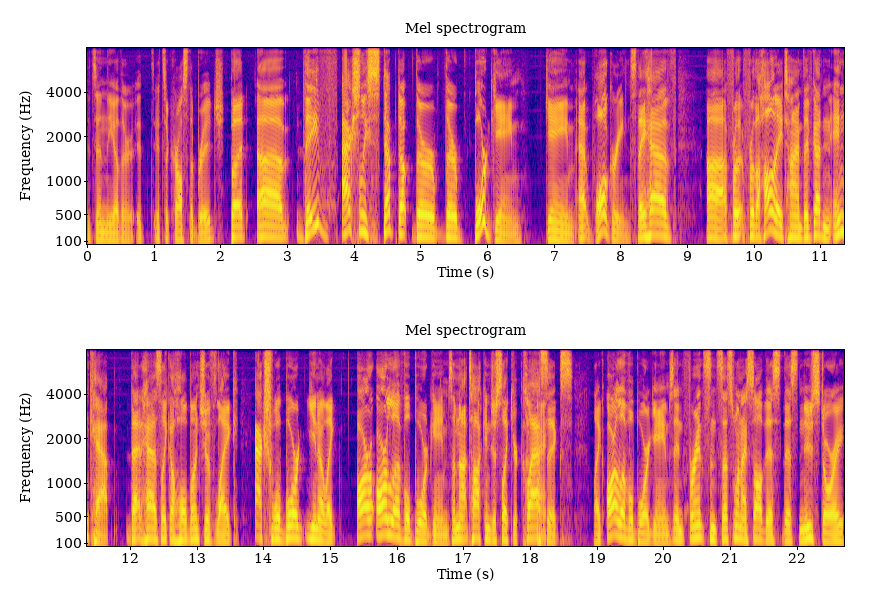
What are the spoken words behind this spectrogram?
it's in the other it, it's across the bridge. But uh, they've actually stepped up their their board game game at Walgreens. They have uh, for for the holiday time they've got an end cap that has like a whole bunch of like actual board you know like our our level board games. I'm not talking just like your classics like our level board games. And for instance, that's when I saw this this news story.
